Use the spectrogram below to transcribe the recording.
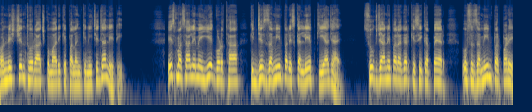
और निश्चिंत हो राजकुमारी के पलंग के नीचे जा लेटी। इस मसाले में ये गुण था कि जिस ज़मीन पर इसका लेप किया जाए सूख जाने पर अगर किसी का पैर उस ज़मीन पर पड़े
